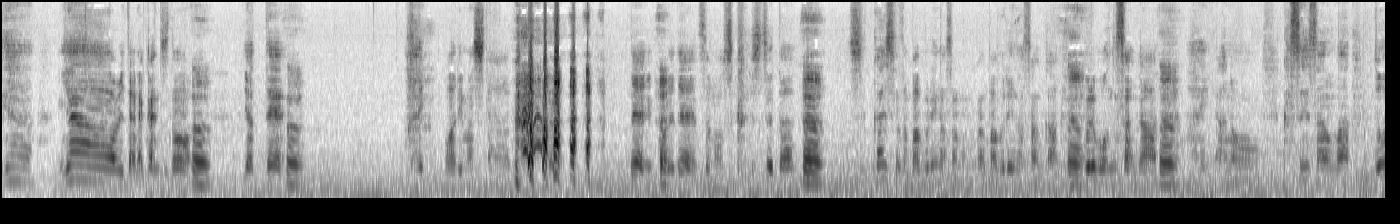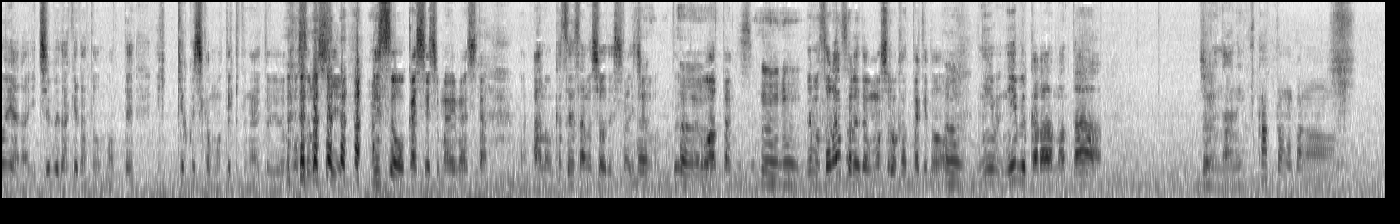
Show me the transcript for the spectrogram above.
いやーいやーみたいな感じのうん。やって、うん。はい終わりました。でこれでその司会してたうん司会してたバブリーナさんなのかなバブリーナさんか、うん。ブルボンヌさんが、うん。はいあの加瀬さんはどうやら一部だけだと思って1曲しか持ってきてないという恐ろしい ミスを犯してしまいました。あの加瀬さんのショーでした。以上、うん。終わったんですよ。うんうん。でもそれはそれで面白かったけど、うん。二部 2, 部からまた自分何使ったのかな？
